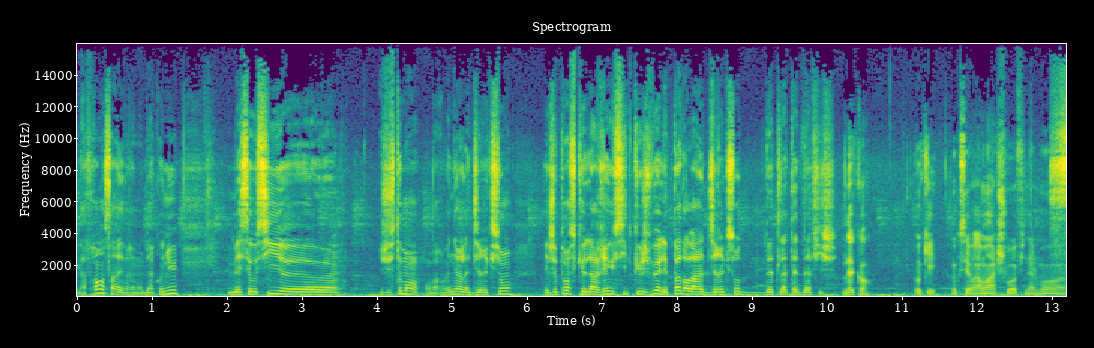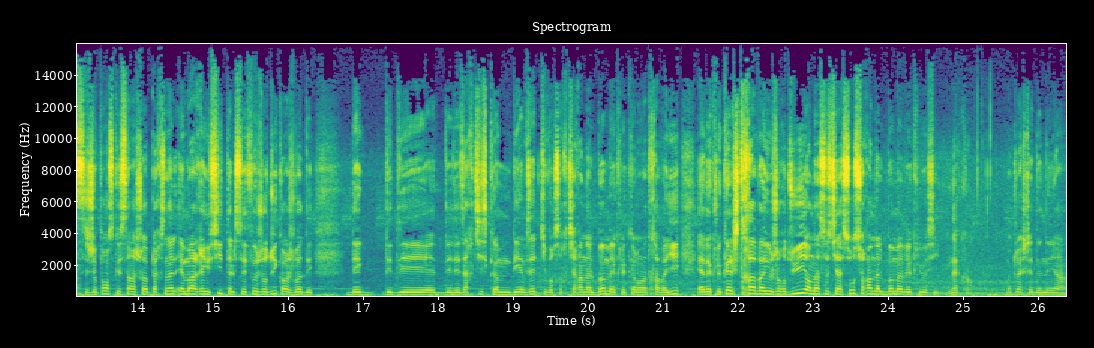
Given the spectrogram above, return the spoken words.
la France, hein, est vraiment bien connu. Mais c'est aussi, euh, justement, on va revenir à la direction. Et je pense que la réussite que je veux, elle n'est pas dans la direction d'être la tête d'affiche. D'accord. Ok. Donc c'est vraiment un choix finalement. euh. Je pense que c'est un choix personnel. Et ma réussite, elle se fait aujourd'hui quand je vois des, des, des, des- des- des artistes comme DFZ qui vont sortir un album avec lequel on a travaillé et avec lequel je travaille aujourd'hui en association sur un album avec lui aussi. D'accord. Donc là, je t'ai donné un...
